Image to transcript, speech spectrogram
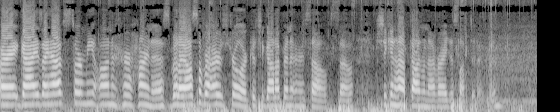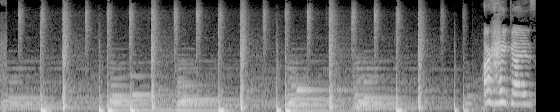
All right, guys, I have Stormy on her harness, but I also brought her stroller because she got up in it herself. So she can hop down whenever. I just left it open. All right, guys,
